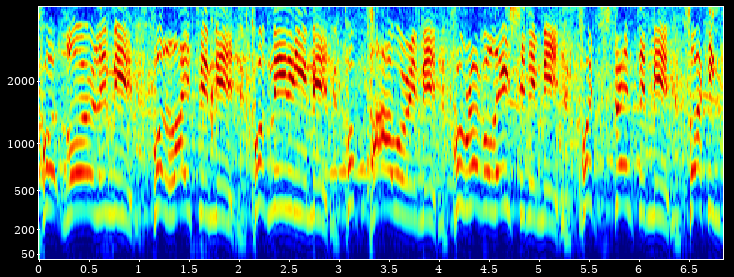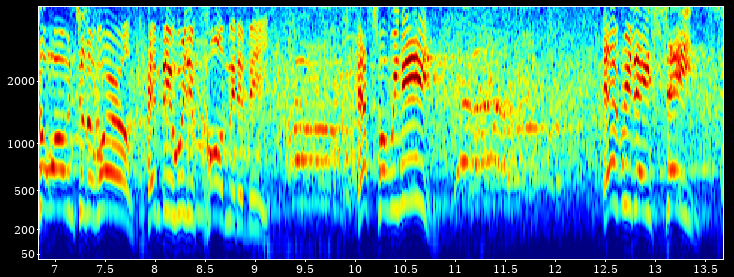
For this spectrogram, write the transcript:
Put Lord in me, put life in me, put meaning in me, put power in me, put revelation in me, put strength in me, so I can go out into the world and be who you called me to be. That's what we need. Everyday saints.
